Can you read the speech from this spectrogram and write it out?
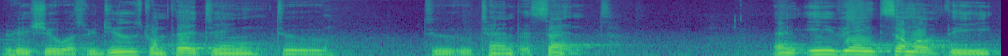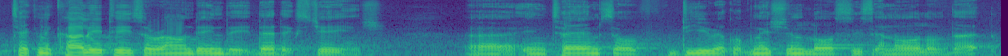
ratio was reduced from 13 to, to 10%. And even some of the technicalities surrounding the debt exchange uh, in terms of derecognition losses and all of that,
